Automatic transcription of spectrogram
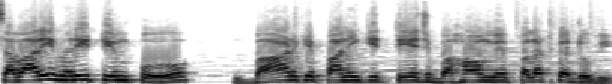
सवारी भरी टेंपो बाढ़ के पानी की तेज बहाव में पलटकर डूबी।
